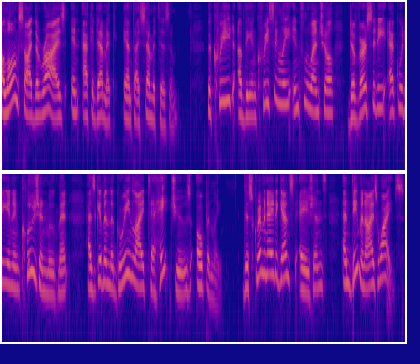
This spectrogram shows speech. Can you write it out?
alongside the rise in academic anti Semitism the creed of the increasingly influential diversity, equity, and inclusion movement has given the green light to hate Jews openly, discriminate against Asians, and demonize whites.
